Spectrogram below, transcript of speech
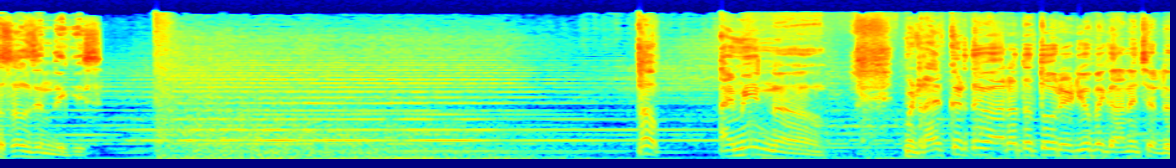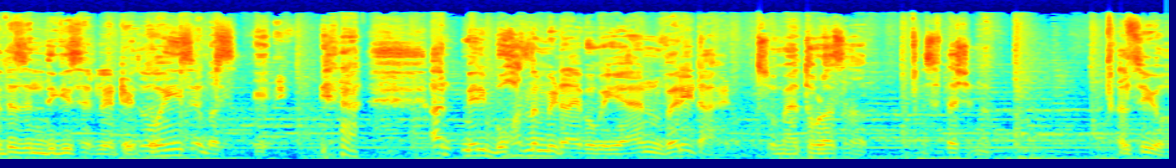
असल ज़िंदगी से। मैं ड्राइव करते हुए आ रहा था तो रेडियो पे गाने चल रहे थे ज़िंदगी से रिलेटेड तो वहीं से बस। और मेरी बहुत लंबी ड्राइव हो गई है एंड वेरी टायर्ड सो मैं थोड़ा सा up I see you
